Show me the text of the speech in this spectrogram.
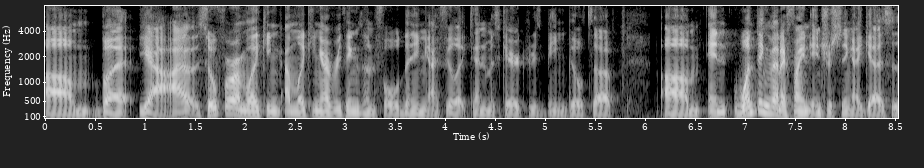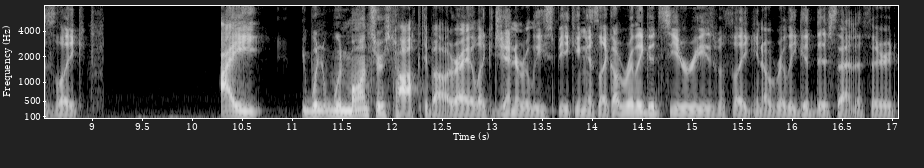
Um, but yeah, I so far I'm liking I'm liking everything's unfolding. I feel like Tenma's character is being built up. Um, and one thing that I find interesting, I guess, is like I when when monsters talked about right like generally speaking is like a really good series with like you know really good this that and the third.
